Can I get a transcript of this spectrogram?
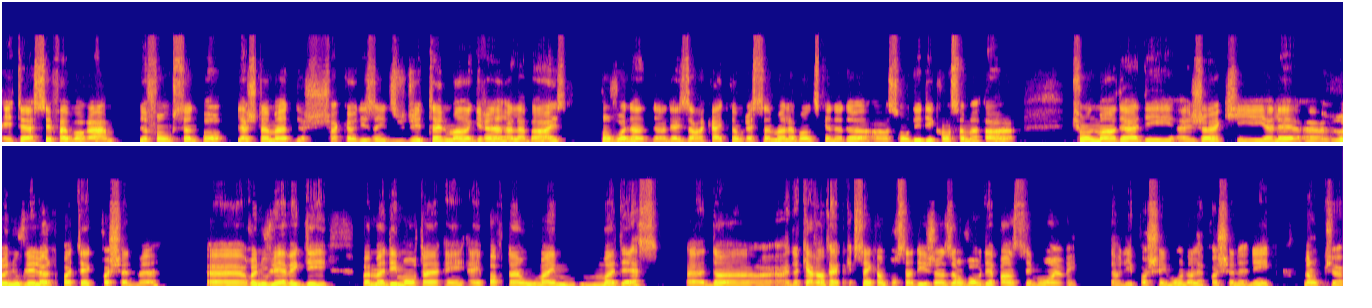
était assez favorable ne fonctionne pas. L'ajustement de chacun des individus est tellement grand à la base qu'on voit dans, des enquêtes comme récemment, la Banque du Canada a, sondé des consommateurs, puis on demandait à des gens qui allaient renouveler leur hypothèque prochainement, euh, renouveler avec des, vraiment des montants importants ou même modestes. Euh, de 40 à 50% des gens disent on va dépenser moins dans les prochains mois, dans la prochaine année. Donc, euh,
